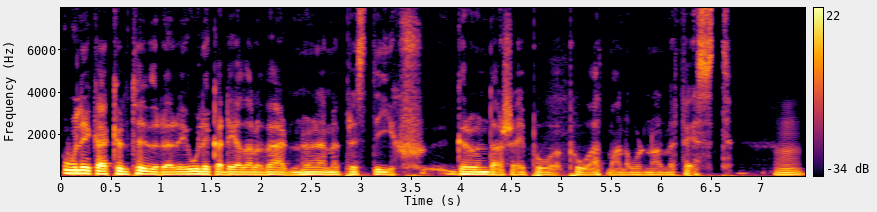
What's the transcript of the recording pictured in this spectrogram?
olika kulturer i olika delar av världen. Hur det här med prestige grundar sig på, på att man ordnar med fest. Mm.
